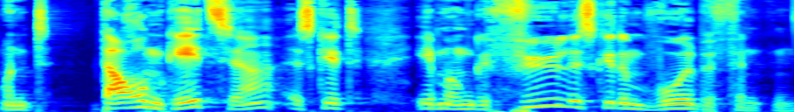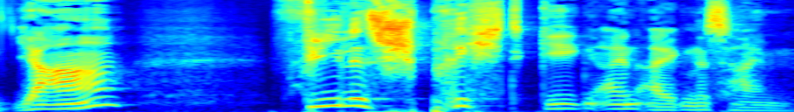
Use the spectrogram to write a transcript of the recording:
Und darum geht's ja. Es geht eben um Gefühl, es geht um Wohlbefinden. Ja, Vieles spricht gegen ein eigenes Heim.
